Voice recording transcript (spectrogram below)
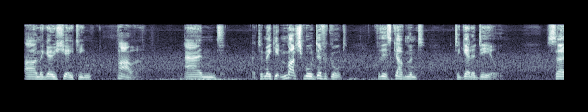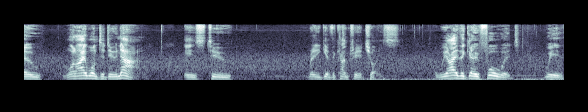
our negotiating power and to make it much more difficult for this government to get a deal. So what I want to do now is to really give the country a choice. We either go forward with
